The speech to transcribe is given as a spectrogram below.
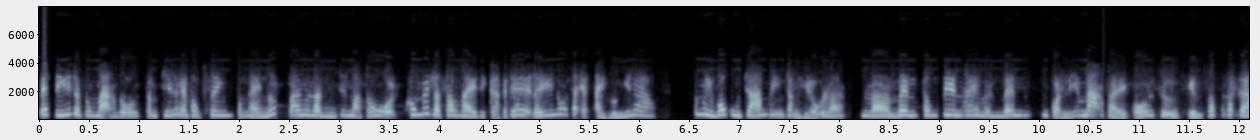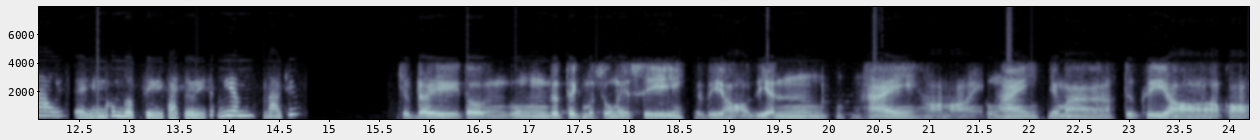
bé tí là dùng mạng rồi thậm chí là em học sinh một ngày lướt bao nhiêu lần trên mạng xã hội. Không biết là sau này thì cả cái thế hệ đấy nó sẽ ảnh hưởng như nào mình vô cùng chán mình chẳng hiểu là là bên thông tin hay bên bên quản lý mạng phải có sự kiểm soát gắt cao để nhưng mà không được thì phải xử lý thật nghiêm vào chứ. Trước đây tôi cũng rất thích một số nghệ sĩ bởi vì họ diễn hay họ nói cũng hay. Nhưng mà từ khi họ có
